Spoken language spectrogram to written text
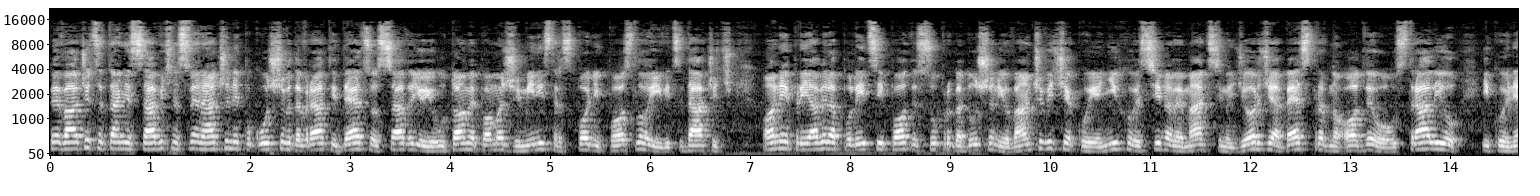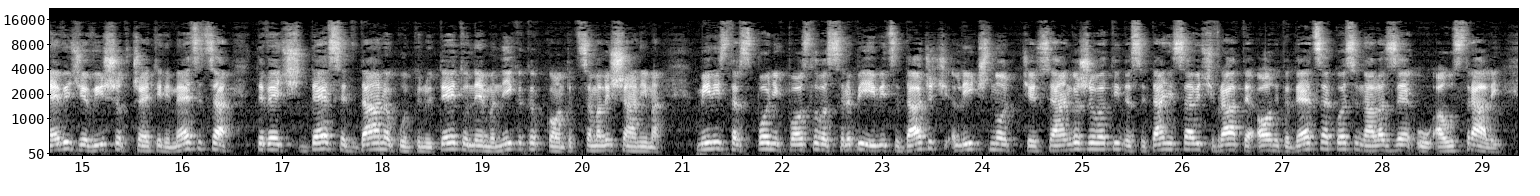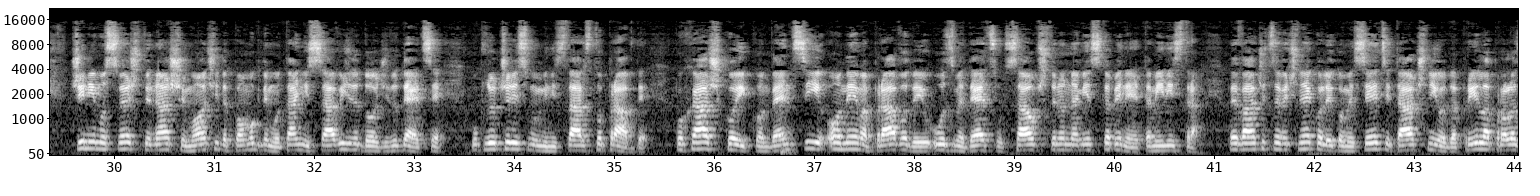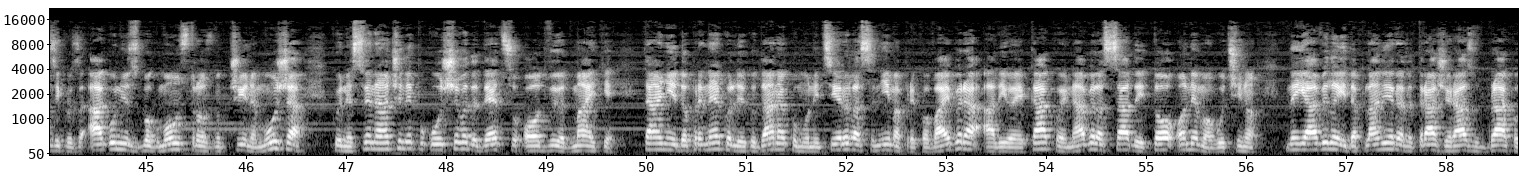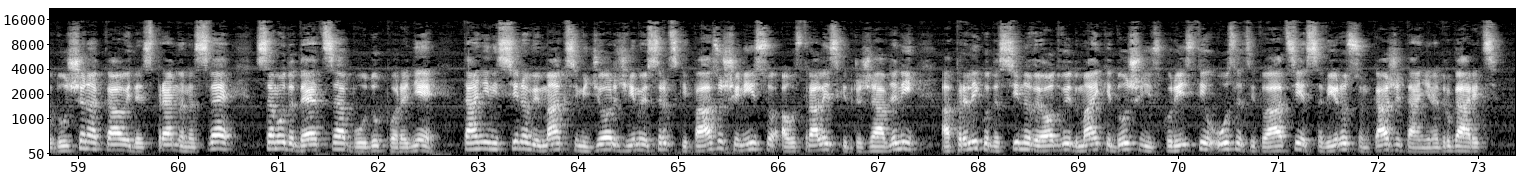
Pevačica Tanja Savić na sve načine pokušava da vrati decu, a sada joj u tome pomaže ministar spoljnih poslova Ivica Dačić. Ona je prijavila policiji potez supruga Dušana Jovančevića, koji je njihove sinove Maksima i Đorđeja bespravno odveo u Australiju i koji ne viđe više od četiri meseca, te već deset dana u kontinuitetu nema nikakav kontakt sa mališanima. Ministar spoljnih poslova Srbije Ivica Dačić lično će se angažovati da se Tanji Savić vrate oteta deca koja se nalaze u Australiji. Činimo sve što je naše moći da pomognemo Tanji Savić da dođe do dece. Uključili smo Ministarstvo pravde. Po Haškoj konvenciji on nema pravo da ju uzme decu, saopšteno nam je s kabineta ministra. Pevačica već nekoliko meseci, tačnije od aprila, prolazi kroz agoniju zbog monstruoznog čina muža, koji na sve načine pokušava da decu odvoji od majke. Tanja je do pre nekoliko dana komunicirala sa njima preko Vibera, ali joj je kako je navela sada i to onemogućino. Najavila je i da planira da traži razvod braka od Dušana, kao i da je spremna na sve, samo da deca budu pored nje. Tanjini sinovi Maksim i Đorđe imaju srpski pasoš i nisu australijski državljani, a priliku da sinove odvoji od majke Dušan iskoristio usled situacije sa virusom, kaže Tanjina drugarica.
